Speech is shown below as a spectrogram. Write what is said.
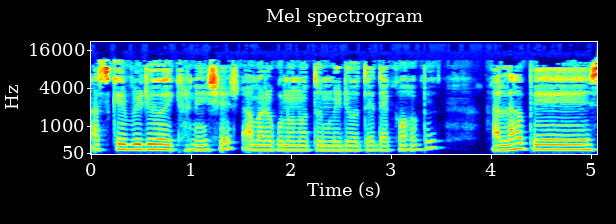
আজকের ভিডিও এখানেই শেষ। আবারও কোনো নতুন ভিডিওতে দেখা হবে। আল্লাহ হাফেজ।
